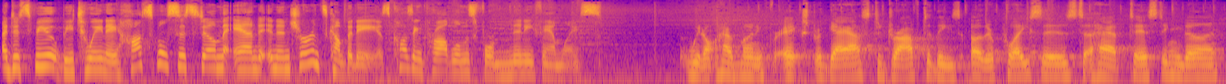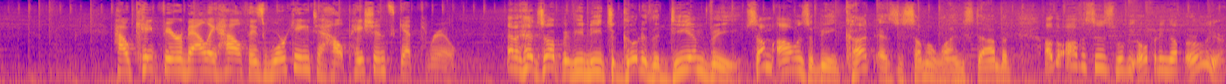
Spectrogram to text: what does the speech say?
A dispute between a hospital system and an insurance company is causing problems for many families. We don't have money for extra gas to drive to these other places to have testing done. How Cape Fear Valley Health is working to help patients get through. And a heads up if you need to go to the DMV. Some hours are being cut as the summer winds down, but other offices will be opening up earlier.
